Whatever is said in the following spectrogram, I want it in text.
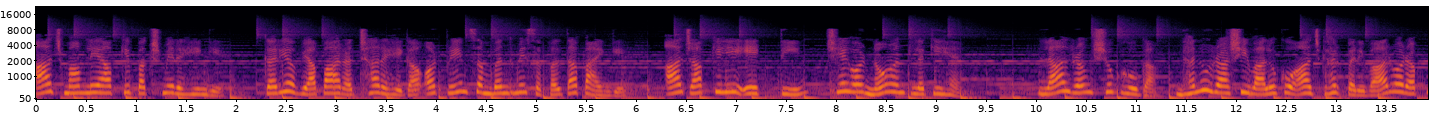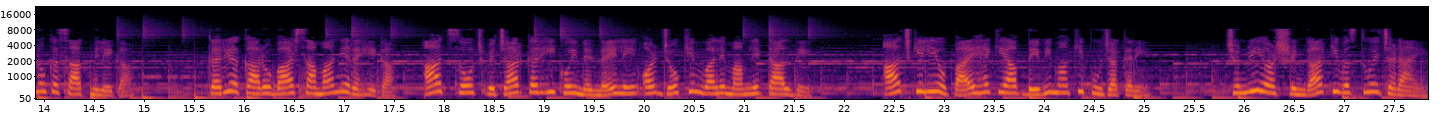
आज मामले आपके पक्ष में रहेंगे। करियर व्यापार अच्छा रहेगा और प्रेम संबंध में सफलता पाएँगे। आज आपके लिए एक, तीन, छह और नौ अंक लकी हैं। लाल रंग शुभ होगा। धनु राशि वालों को आज घर परिवार और अपनों का साथ मिलेगा। करियर कारोबार सामान्य रहेगा। आज सोच विचार कर ही कोई निर्णय लें और जोखिम वाले मामले टाल दें। आज के लिए उपाय है कि आप देवी माँ की पूजा करें। चुनरी और श्रृंगार की वस्तुएँ चढ़ाएँ।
